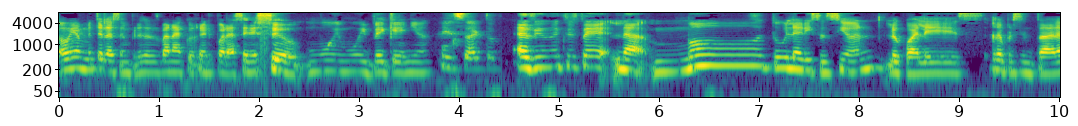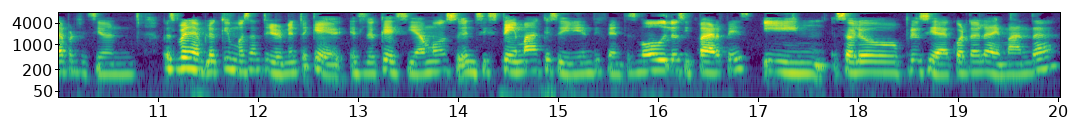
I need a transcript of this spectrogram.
obviamente las empresas van a correr por hacer eso muy, muy pequeño. Exacto. Así no existe la modularización, lo cual es representada a la perfección. Pues, por ejemplo, que vimos anteriormente, que es lo que decíamos, en sistema que se divide en diferentes módulos y partes y solo producía de acuerdo a la demanda,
